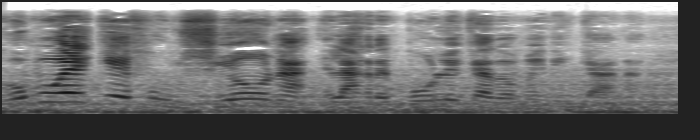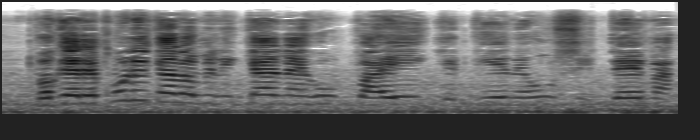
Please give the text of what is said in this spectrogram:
cómo es que funciona la República Dominicana. Porque República Dominicana es un país que tiene un sistema,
